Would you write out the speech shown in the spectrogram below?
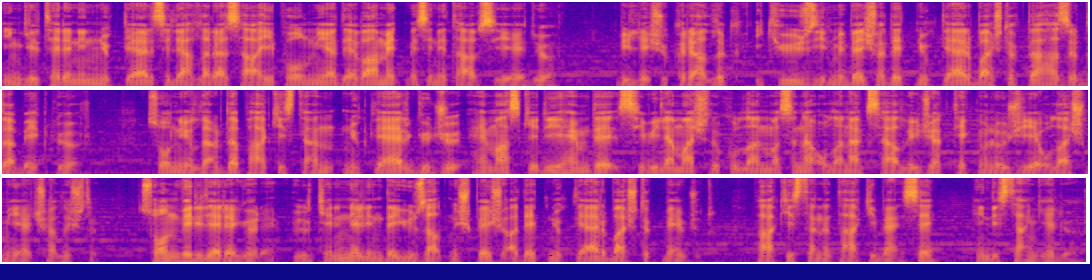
İngiltere'nin nükleer silahlara sahip olmaya devam etmesini tavsiye ediyor. Birleşik Krallık 225 adet nükleer başlıkta hazırda bekliyor. Son yıllarda Pakistan, nükleer gücü hem askeri hem de sivil amaçlı kullanmasına olanak sağlayacak teknolojiye ulaşmaya çalıştı. Son verilere göre ülkenin elinde 165 adet nükleer başlık mevcut. Pakistan'ı takibense Hindistan geliyor.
